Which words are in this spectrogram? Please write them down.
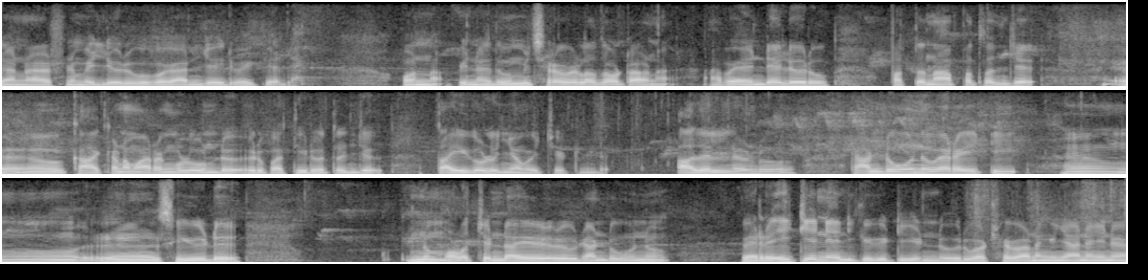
ജനറേഷന് വലിയൊരു ഉപകാരം ചെയ്തു വയ്ക്കുകയല്ലേ? ഒന്ന്. പിന്നെ ഇത് മിശ്രവിള തോട്ടമാണ് അപ്പോൾ എന്റെ ഒരു പത്ത് നാൽപ്പത്തഞ്ച് കാക്കണ മരങ്ങളും ഉണ്ട്. ഒരു പത്ത് ഇരുപത്തഞ്ച് തൈകളും ഞാൻ വെച്ചിട്ടുണ്ട്. അതിൽ നിന്നൊരു രണ്ട് മൂന്ന് വെറൈറ്റി സീഡ് ഇന്നും മുളച്ചുണ്ടായ രണ്ട് മൂന്ന് വെറൈറ്റി തന്നെ എനിക്ക് കിട്ടിയിട്ടുണ്ട്. ഒരു പക്ഷേ വേണമെങ്കിൽ ഞാനതിനെ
